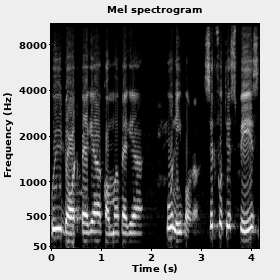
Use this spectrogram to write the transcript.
ਕੋਈ ਡਾਟ ਪੈ ਗਿਆ ਕੋਮਾ ਪੈ ਗਿਆ, ਉਹ ਨਹੀਂ ਪਾਉਣਾ। ਸਿਰਫ ਉੱਥੇ ਸਪੇਸ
